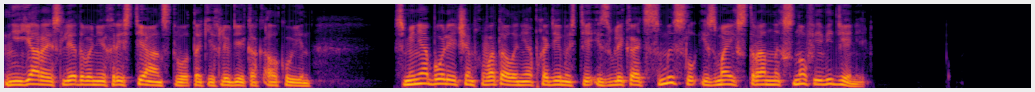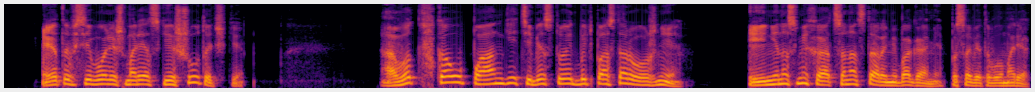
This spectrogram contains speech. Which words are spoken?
ни ярое следование христианству таких людей, как Алкуин. С меня более чем хватало необходимости извлекать смысл из моих странных снов и видений. Это всего лишь моряцкие шуточки — а вот в Каупанге тебе стоит быть поосторожнее и не насмехаться над старыми богами, — посоветовал моряк.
